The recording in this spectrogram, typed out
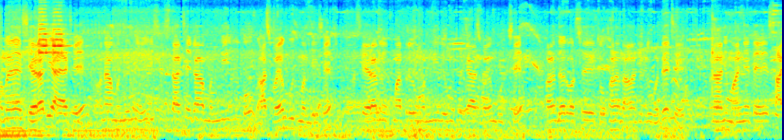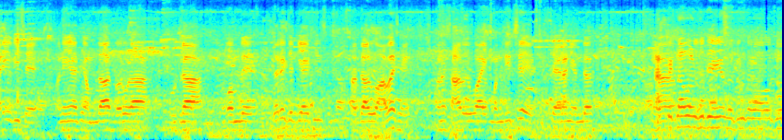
અમે શહેરાથી આવ્યા છે અને આ મંદિરની એવી વિશેષતા છે કે આ મંદિર બહુ, આ સ્વયંભૂત મંદિર છે. શહેરાનું એકમાત્ર એવું મંદિર એવું છે કે આ સ્વયંભૂ છે. અને દર વર્ષે ચોખાના દાણા જેટલું વધે છે અને આની માન્યતા સારી એવી છે. અને અહીંયાથી અમદાવાદ, બરોડા, ગોધરા, બોમ્બે દરેક જગ્યાએથી શ્રદ્ધાળુઓ આવે છે. અને સારું એવું આ એક મંદિર છે શહેરાની અંદર. કેટલા વર્ષ સુધી અહીંયા દર્શન કરવા આવો છો?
